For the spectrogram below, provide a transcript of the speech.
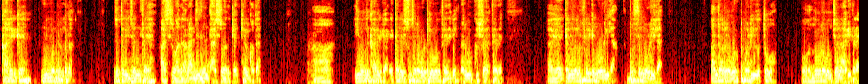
ಕಾರ್ಯಕ್ಕೆ ನಿಮ್ಮ ಬೆಂಬಲ ಜೊತೆಗೆ ಜನತೆ ಆಶೀರ್ವಾದ ರಾಜ್ಯ ಜನತೆ ಆಶೀರ್ವಾದಕ್ಕೆ ಕೇಳ್ಕೊತ ಆ, ಈ ಒಂದು ಕಾರ್ಯಕ್ಕೆ ಯಾಕಂದ್ರೆ ಎಷ್ಟು ಜನ ಒಟ್ಟಿಗೆ ಹೋಗ್ತಾ ಇದೀವಿ ನನಗೂ ಖುಷಿ ಆಗ್ತಾ ಇದೆ. ಕೆಲವೆಲ್ಲ ಫ್ಲೈಟೇ ನೋಡಿಲ್ಲ ಬಸ್ಸೇ ನೋಡಿಲ್ಲ. ಅಂತವ್ರೆಲ್ಲ ಒಟ್ಟು ಮಾಡಿ ಇವತ್ತು ನೂರ ಒಂದು ಜನ ಆಗಿದ್ದಾರೆ.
